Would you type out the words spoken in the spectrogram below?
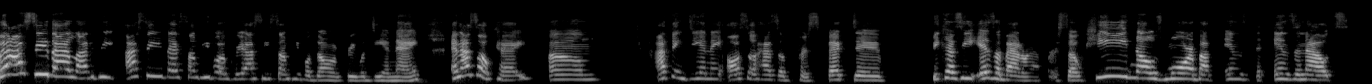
I see that a lot of people, I see that some people agree. I see some people don't agree with DNA, and that's okay. Um, I think DNA also has a perspective because he is a battle rapper, so he knows more about the ins, the ins and outs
